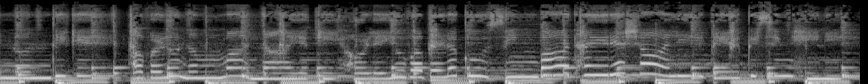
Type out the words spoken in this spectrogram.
ನೊಂದಿಗೆ ಅವಳು ನಮ್ಮ ನಾಯಕಿ ಹೊಳೆಯುವ ಬೆಳಕು ಸಿಂಬಾ ಧೈರ್ಯಶಾಲಿ ಬೇಬಿ ಸಿಂಹಿಣಿ.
